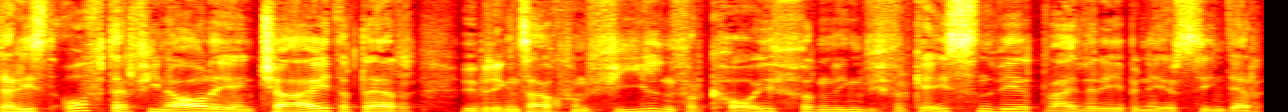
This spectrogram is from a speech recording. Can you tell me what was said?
der ist oft der finale Entscheider, der übrigens auch von vielen Verkäufern irgendwie vergessen wird, weil er eben erst in der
